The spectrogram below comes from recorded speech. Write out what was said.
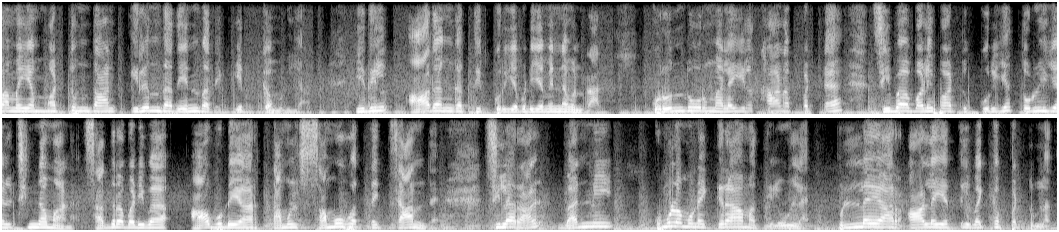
சமயம் மட்டும்தான் இருந்தது என்பதை ஏற்க முடியாது. இதில் ஆதங்கத்திற்குரிய விடயம் என்னவென்றால் குருந்தூர் மலையில் காணப்பட்ட சிவ வழிபாட்டுக்குரிய தொல்லியல் சின்னமான சதுர வடிவ ஆவுடையார் தமிழ் சமூகத்தைச் சார்ந்த சிலரால் வன்னி குமுளமுனை கிராமத்தில் உள்ள பிள்ளையார் ஆலயத்தில் வைக்கப்பட்டுள்ளது.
